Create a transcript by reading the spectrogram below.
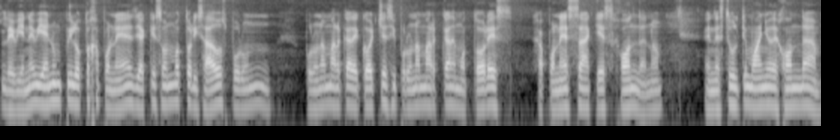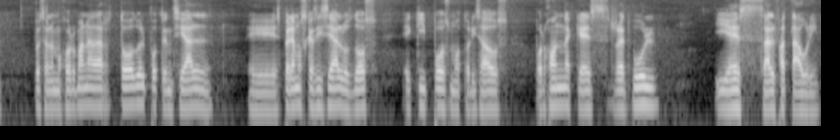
le viene bien un piloto japonés, ya que son motorizados por, un, por una marca de coches y por una marca de motores japonesa que es Honda, ¿no? En este último año de Honda, pues a lo mejor van a dar todo el potencial, eh, esperemos que así sea, los dos equipos motorizados por Honda, que es Red Bull y es Alfa Tauri.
